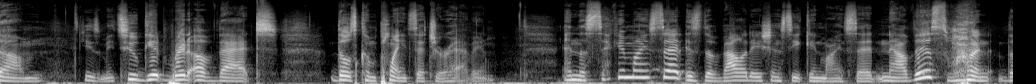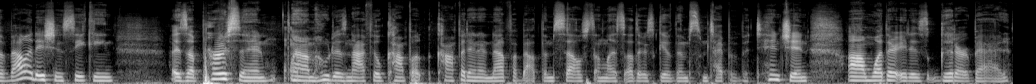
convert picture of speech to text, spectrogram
um, excuse me, to get rid of that those complaints that you're having. And the second mindset is the validation seeking mindset. Now, this one, the validation seeking is a person um, who does not feel comp- confident enough about themselves unless others give them some type of attention, um, whether it is good or bad.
